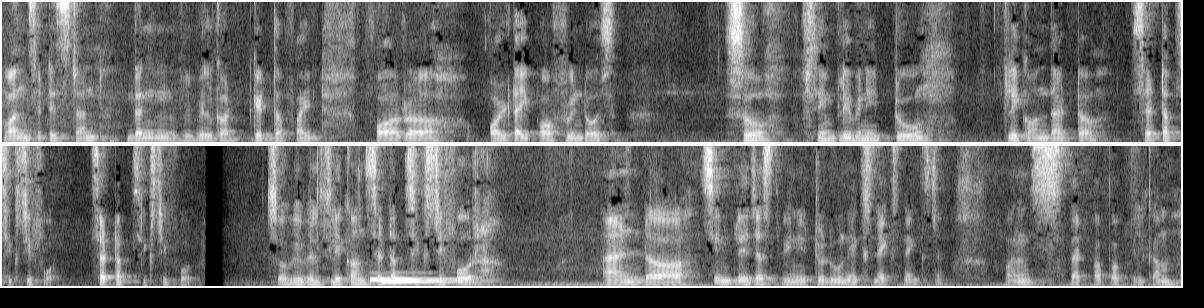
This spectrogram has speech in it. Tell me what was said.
Once it is done then we will got, get the file for uh, all type of windows. So simply we need to click on that uh, setup 64 setup 64 so we will click on setup 64 and uh, simply just we need to do next next next. Once that pop-up will come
